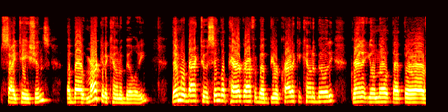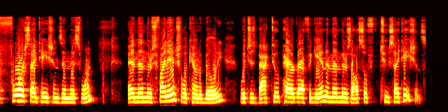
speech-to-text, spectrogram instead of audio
citations about market accountability. Then we're back to a single paragraph about bureaucratic accountability. Granted, you'll note that there are four citations in this one. And then there's financial accountability, which is back to a paragraph again, and then there's also two citations.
